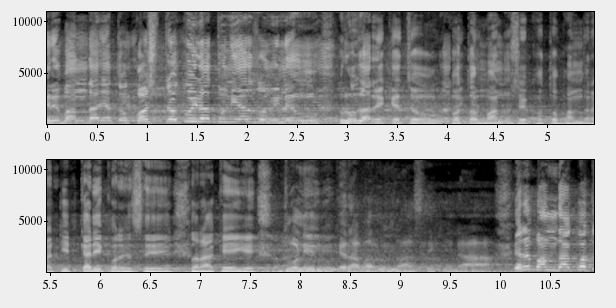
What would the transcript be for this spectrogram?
এর বান্দা এত কষ্ট কইরা দুনিয়ার জমিনেও রোজা রেখেছ। কত মানুষে কত বান্দারা টিটকারি করেছে। তারাকে ধনী লোকের আবার রোজা আছে কিনা? এর বান্দা কত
